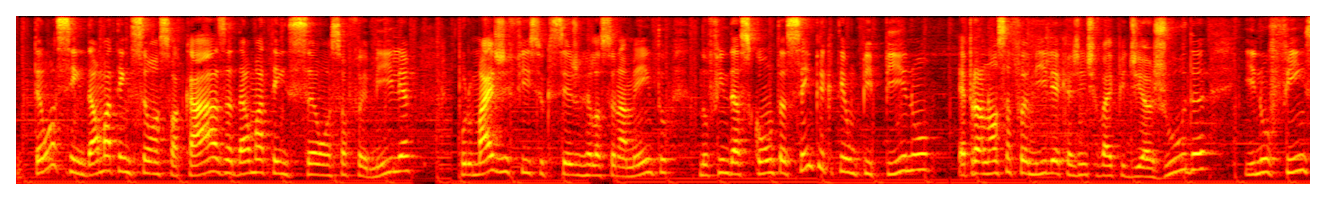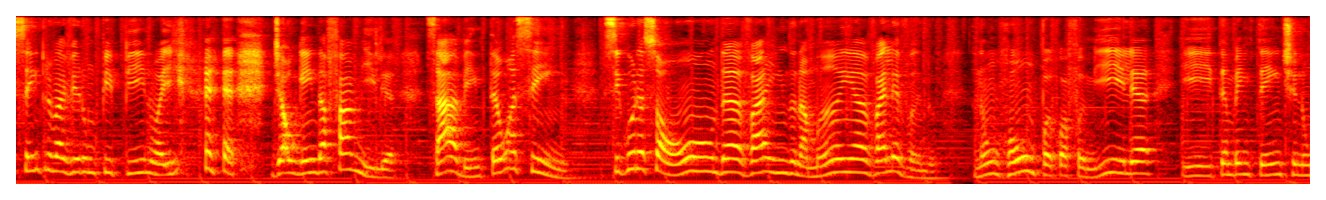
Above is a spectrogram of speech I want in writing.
Então assim, dá uma atenção à sua casa, dá uma atenção à sua família por mais difícil que seja o relacionamento, no fim das contas, sempre que tem um pepino, é para nossa família que a gente vai pedir ajuda e no fim sempre vai vir um pepino aí de alguém da família, sabe? Então assim, segura sua onda, vai indo na manha, vai levando. Não rompa com a família e também tente não,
